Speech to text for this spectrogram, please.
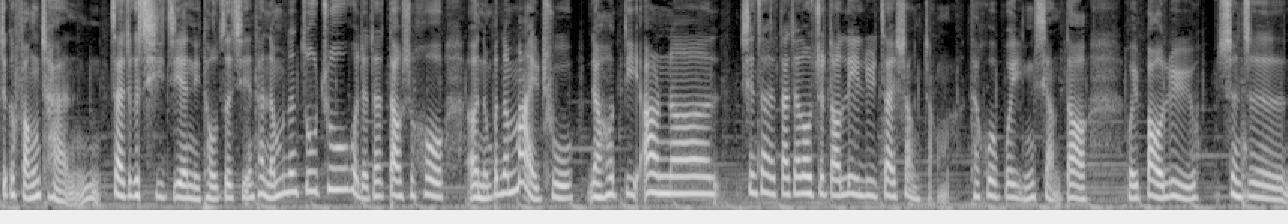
这个房产在这个期间你投资的期间，它能不能租出，或者它到时候呃能不能卖出？然后第二呢，现在大家都知道利率在上涨嘛，它会不会影响到回报率，甚至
